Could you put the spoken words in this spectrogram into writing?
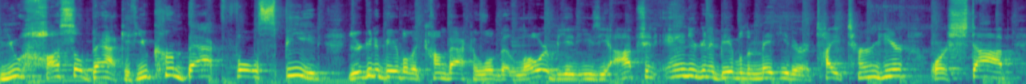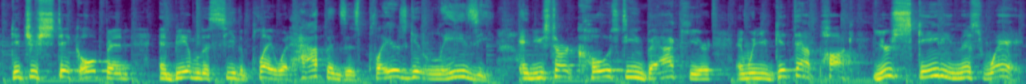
you hustle back. If you come back full speed, you're gonna be able to come back a little bit lower, be an easy option, and you're gonna be able to make either a tight turn here or stop, get your stick open, and be able to see the play. What happens is players get lazy and you start coasting back here, and when you get that puck, you're skating this way.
